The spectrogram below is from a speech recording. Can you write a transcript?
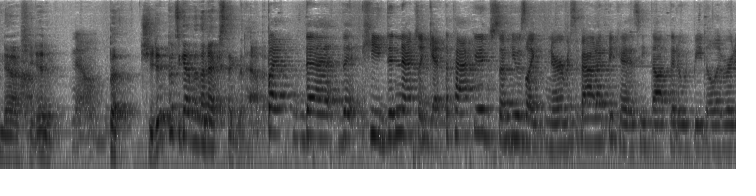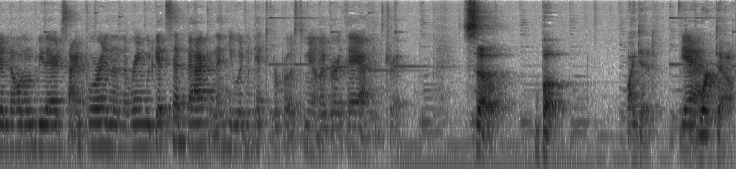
no, she um, didn't. No, But she did put together the next thing that happened. But the, the he didn't actually get the package, so he was like nervous about it because he thought that it would be delivered and no one would be there to sign for it, and then the ring would get sent back, and then he wouldn't get to propose to me on my birthday after the trip. So, but I did. Yeah. It worked out.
